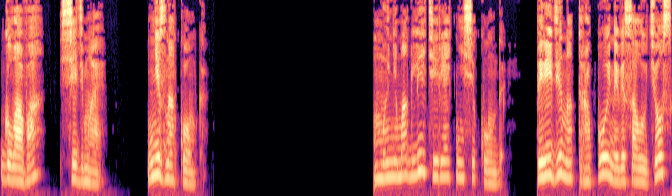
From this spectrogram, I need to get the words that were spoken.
Глава седьмая. Незнакомка. Мы не могли терять ни секунды. Впереди над тропой нависал утес,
